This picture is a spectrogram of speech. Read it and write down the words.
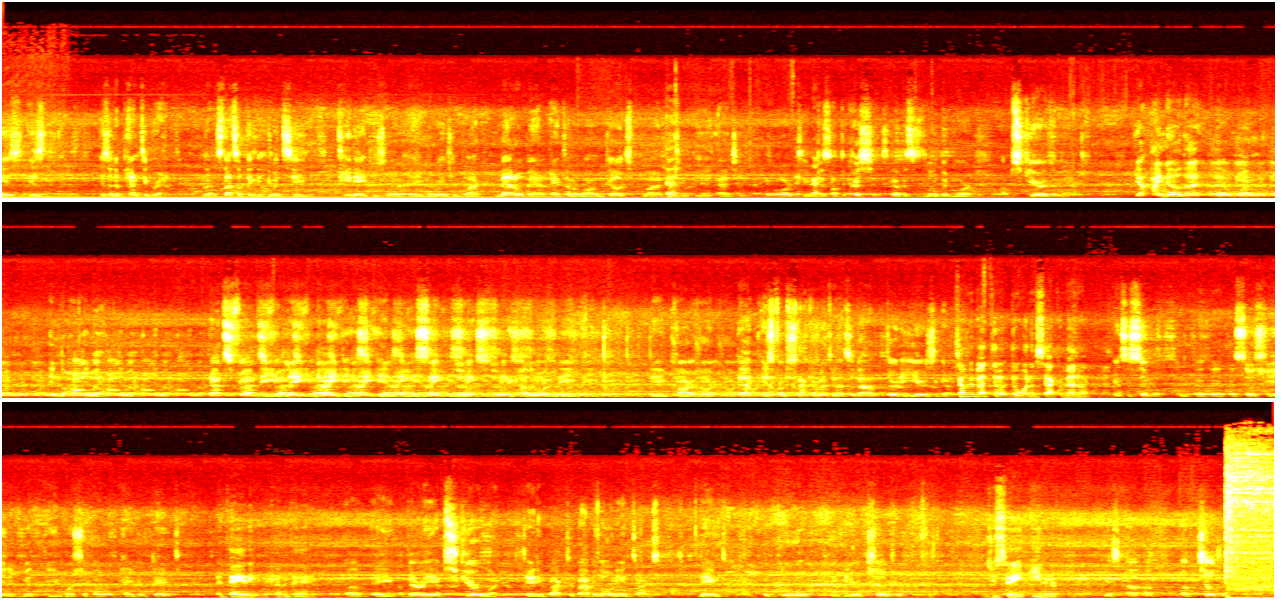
is, is, isn't a pentagram. No, it's not something that you would see teenagers or a Norwegian black metal band paint on a in goat's blood to be edgy or to piss off the Christians. No, this is a little bit more obscure than that. Yeah, I know that uh, one, one, one in the hallway, hallway, hallway, hallway. That's from the late 90s in uh, St. Louis. The other one, the, the car hood, that is from Sacramento. That's about 30 years ago. Tell me about the, the one in Sacramento. It's a symbol uh, uh, associated with the worship of a pagan deity. A deity? What kind of deity? Of a, a very obscure one dating back to Babylonian times, named the Ghoul, the eater of children. Did you say eater? Yes, uh, of, of children. Eater of children.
